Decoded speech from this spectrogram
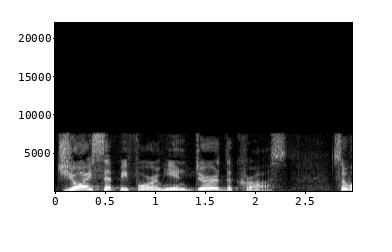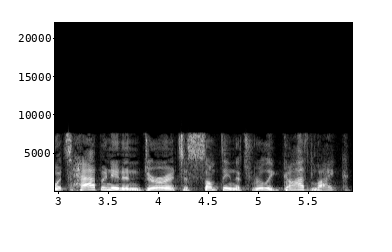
joy set before him, he endured the cross. So what's happening in endurance is something that's really godlike.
